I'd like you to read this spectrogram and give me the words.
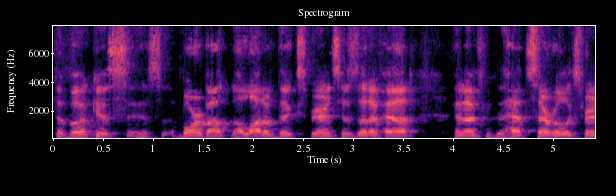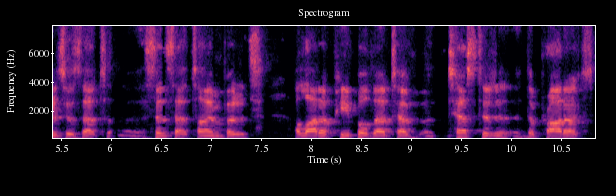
The book is is more about a lot of the experiences that I've had, and I've had several experiences that since that time. But it's a lot of people that have tested the products,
